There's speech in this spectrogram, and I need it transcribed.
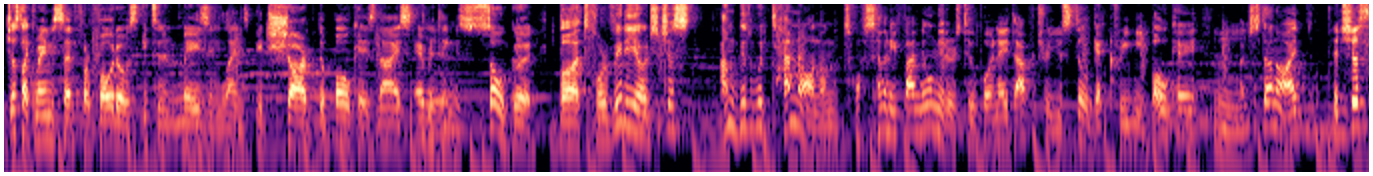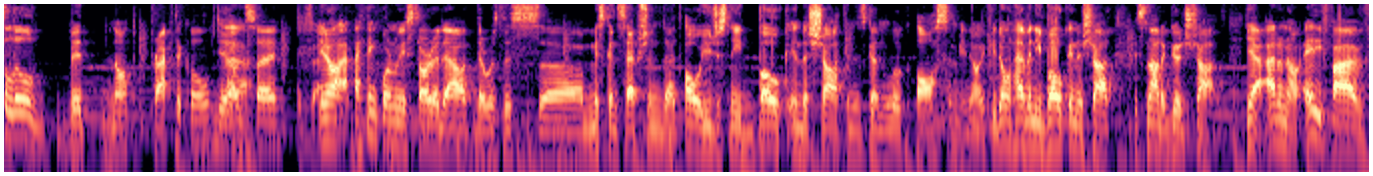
Just like Rainy said, for photos, it's an amazing lens. It's sharp, the bokeh is nice, everything Yeah. is so good. But for video, it's just, I'm good with Tamron on 75 millimeters, 2.8 aperture. You still get creamy bokeh. I just don't know. I It's just a little bit not practical, Yeah, I would say. exactly. You know, I think when we started out, there was this uh, misconception that, oh, you just need bokeh in the shot and it's gonna look awesome. You know, if you don't have any bokeh in the shot, it's not a good shot. Yeah, I don't know, 85,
